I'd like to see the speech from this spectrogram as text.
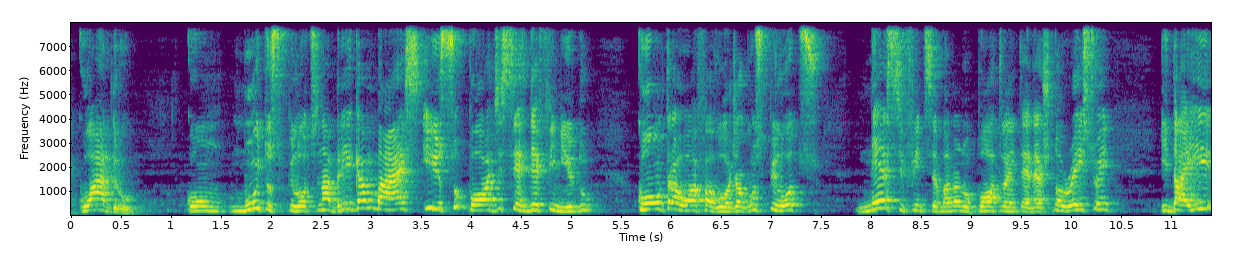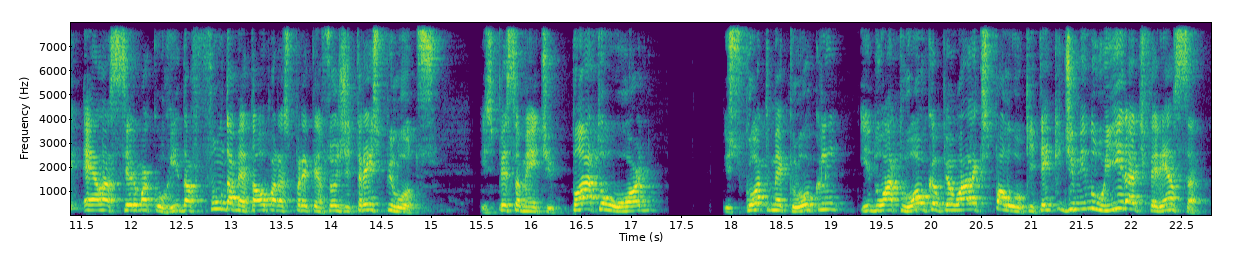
quadro com muitos pilotos na briga, mas isso pode ser definido contra ou a favor de alguns pilotos nesse fim de semana no Portland International Raceway e daí ela ser uma corrida fundamental para as pretensões de três pilotos, especialmente Pato Ward, Scott McLaughlin e do atual campeão Alex Palou, que tem que diminuir a diferença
